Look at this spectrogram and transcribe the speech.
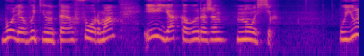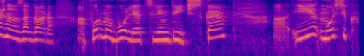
более вытянутая форма и ярко выражен носик. У Южного Загара а, форма более цилиндрическая а, и носик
